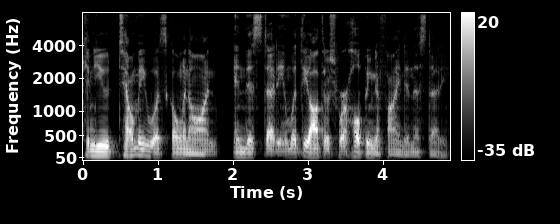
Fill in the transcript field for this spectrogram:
can you tell me what's going on in this study and what the authors were hoping to find in this study?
